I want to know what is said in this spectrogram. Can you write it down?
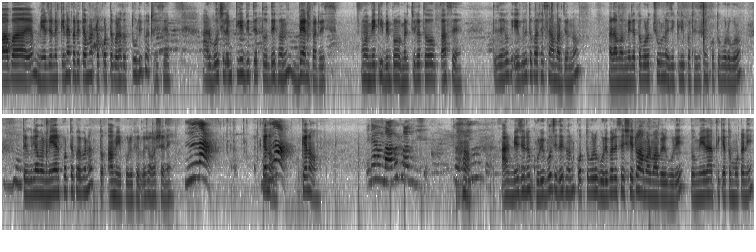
বাবা মেয়ের জন্য কেনাকাটি তেমন একটা করতে পারে না, তো তুলি পাঠাইছে। আর বলছিলাম ক্লিপ দিতে, তো দেখুন ব্যান্ড পাঠাইছে। আমার মেয়েকে পাবো মেয়ের চুলে তো আছে। তো যাই হোক এগুলি তো পাঠাইছে আমার জন্য। আর আমার মেয়ের এত বড় চুল নয় যে ক্লিপ পাঠাইছেন কত বড় বড়। তো এগুলি আমার মেয়ে আর পড়তে পারবে না তো আমি পরে ফেলব সমস্যা নেই। কেন? কেন? হ্যাঁ। আর মেয়ের জন্য ঘুড়ি বলছি দেখুন কত বড় ঘুড়ি পাঠিয়েছে সেটাও আমার মাপের ঘুড়ি। তো মেয়ের হাত থেকে এত মোটা নেই।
